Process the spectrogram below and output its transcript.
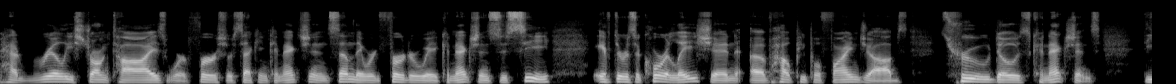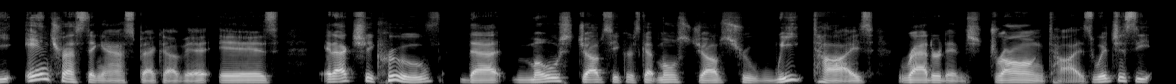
had really strong ties were first or second connection, and some they were further away connections to see if there was a correlation of how people find jobs through those connections. The interesting aspect of it is it actually proved that most job seekers get most jobs through weak ties rather than strong ties, which is the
